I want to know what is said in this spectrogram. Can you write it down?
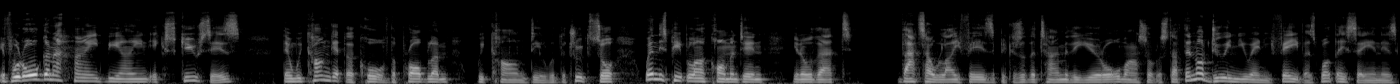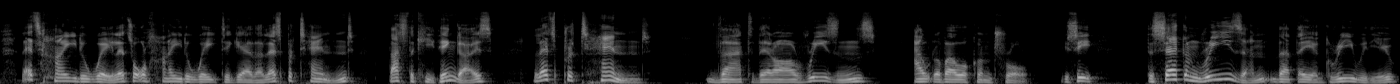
If we're all going to hide behind excuses, then we can't get to the core of the problem. We can't deal with the truth. So when these people are commenting, you know, that that's how life is because of the time of the year, all that sort of stuff, they're not doing you any favors. What they're saying is, let's hide away. Let's all hide away together. Let's pretend. That's the key thing, guys. Let's pretend that there are reasons out of our control. You see, the second reason that they agree with you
